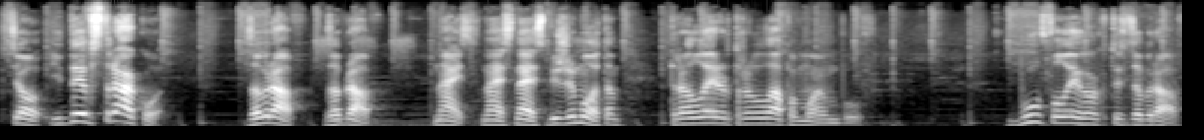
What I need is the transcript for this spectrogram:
Все, іди в страку. Забрав, забрав. Найс, найс, найс, біжимо. Там тролейру трола, по-моєму, був. Був, але його хтось забрав.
